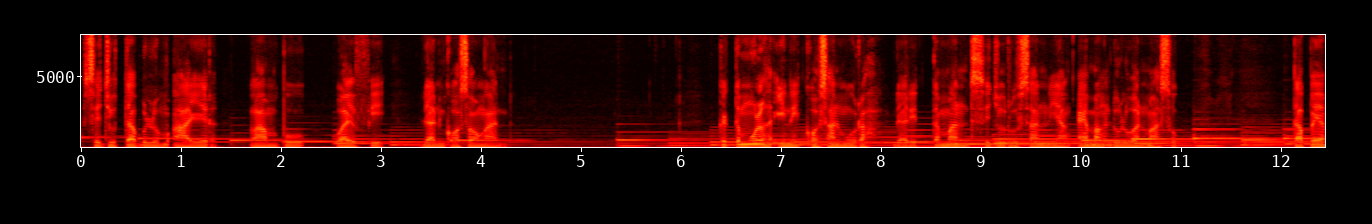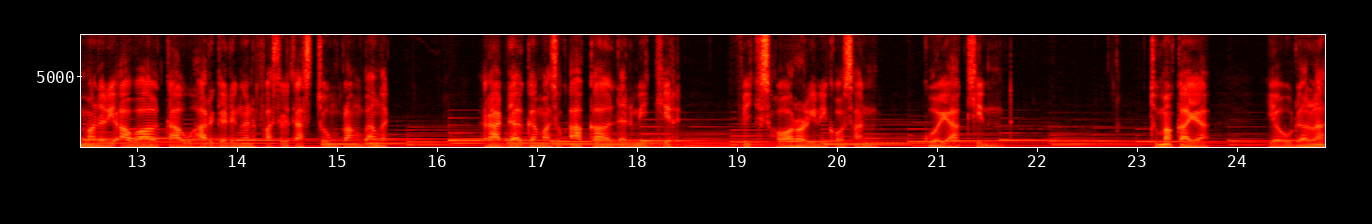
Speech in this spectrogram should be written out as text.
Sejuta belum air, lampu, wifi, dan kosongan. Ketemulah ini kosan murah dari teman sejurusan yang emang duluan masuk. Tapi emang dari awal tahu harga dengan fasilitas cumplang banget. Rada gak masuk akal dan mikir, fix horror ini kosan gue yakin. Cuma kayak ya udahlah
